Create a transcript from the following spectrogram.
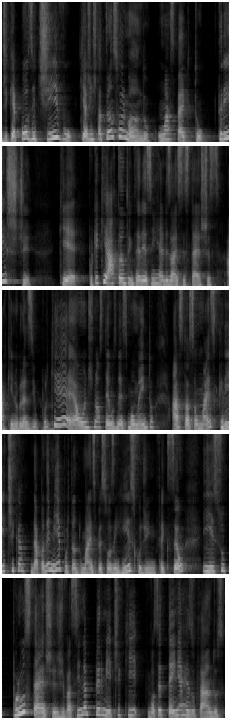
de que é positivo que a gente está transformando um aspecto triste, que é por que, que, há tanto interesse em realizar esses testes aqui no Brasil? Porque é onde nós temos nesse momento a situação mais crítica da pandemia, portanto, mais pessoas em risco de infecção, e isso para os testes de vacina permite que você tenha resultados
